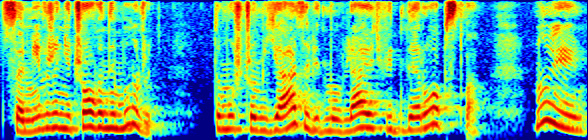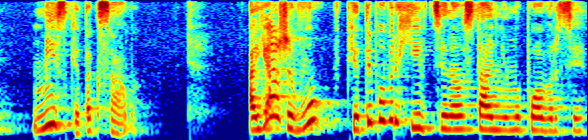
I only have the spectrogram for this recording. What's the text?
Самі вже нічого не можуть, тому що м'язи відмовляють від неробства, ну і мізки так само. А я живу в п'ятиповерхівці на останньому поверсі,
